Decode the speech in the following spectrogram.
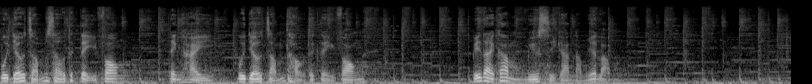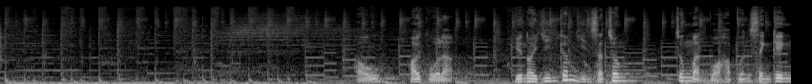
沒有枕手的地方，定係沒有枕頭的地方呢？俾大家五秒時間諗一諗。好，開估啦！原來現今現實中，中文和合本聖經，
